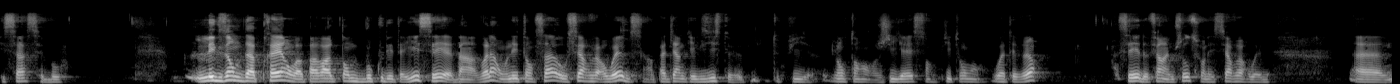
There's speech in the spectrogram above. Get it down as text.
Et ça, c'est beau. L'exemple d'après, on va pas avoir le temps de beaucoup détailler, c'est, ben voilà, on étend ça au serveur web, c'est un pattern qui existe depuis longtemps en JS, en Python, whatever, c'est de faire la même chose sur les serveurs web. Euh,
